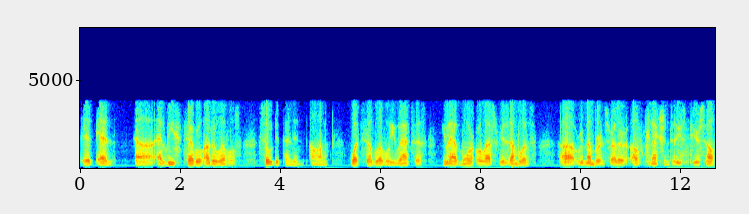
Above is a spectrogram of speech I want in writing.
it, and uh, at least several other levels. So dependent on what sublevel you access, you have more or less resemblance, uh, remembrance rather, of connection to, to yourself.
